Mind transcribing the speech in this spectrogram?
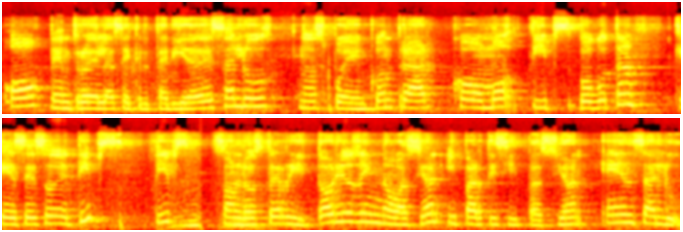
o dentro de la Secretaría de Salud nos puede encontrar como Tips Bogotá. ¿Qué es eso de TIPS? TIPS son los territorios de innovación y participación en salud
